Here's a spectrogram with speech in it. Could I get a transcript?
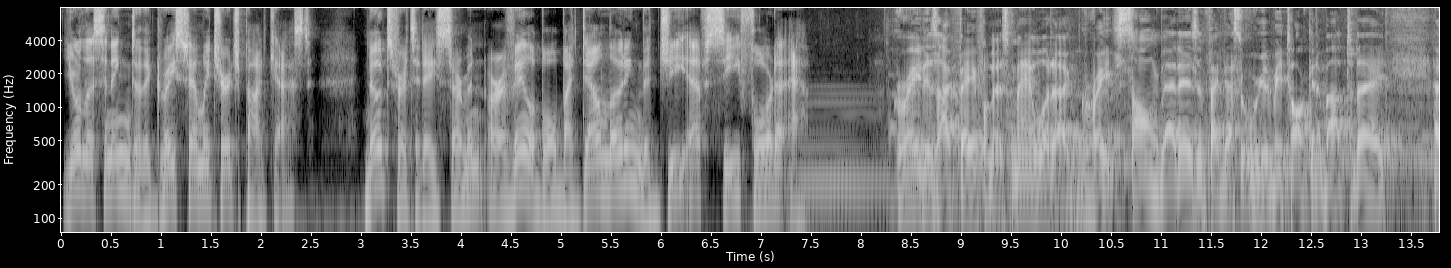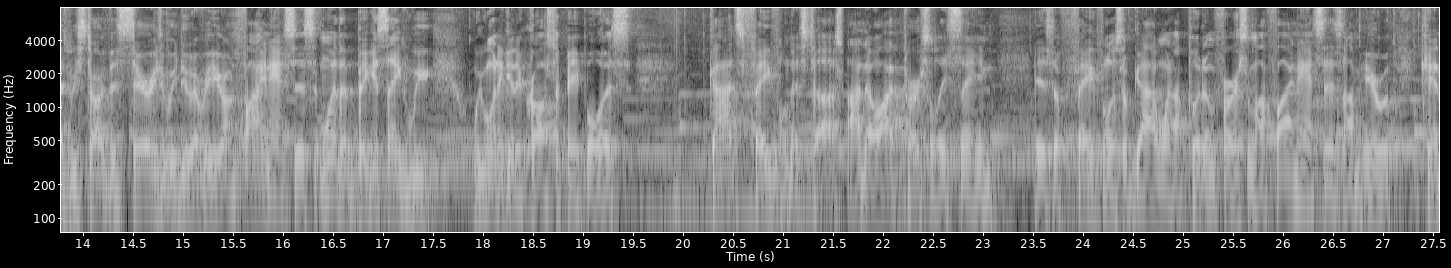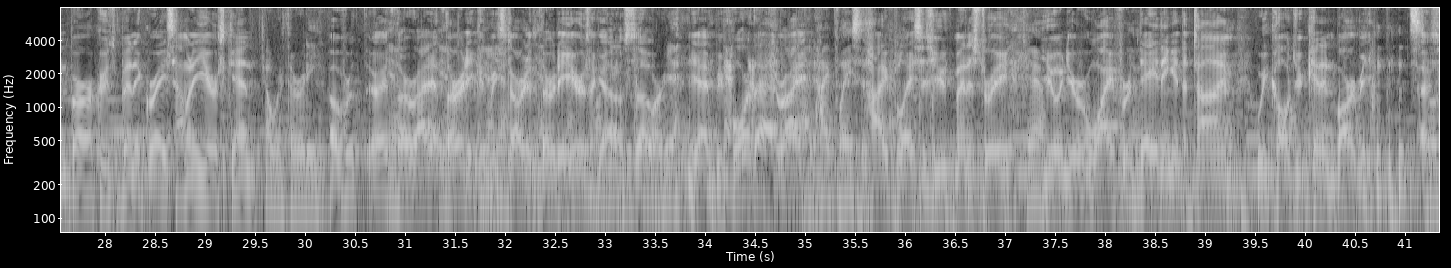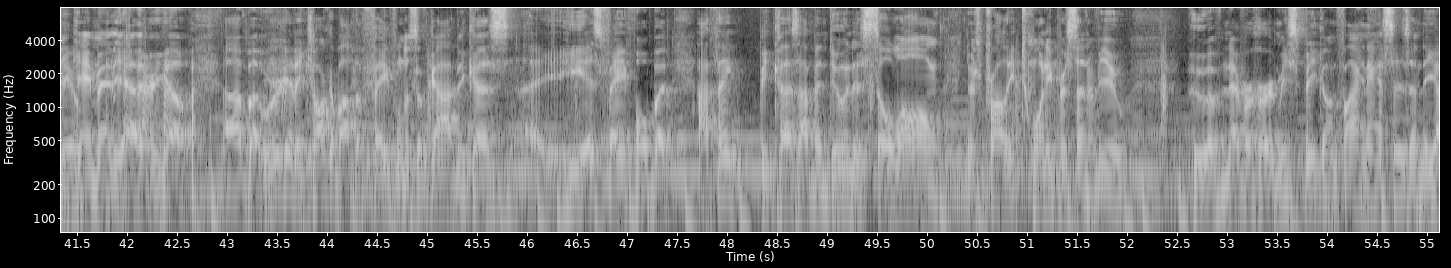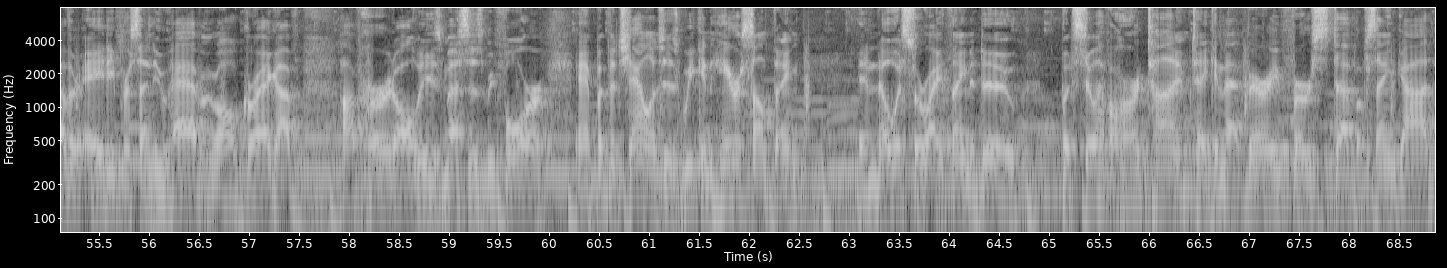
You're listening to the Grace Family Church podcast. Notes for today's sermon are available by downloading the GFC Florida app. Great is thy faithfulness. Man, what a great song that is. In fact, that's what we're going to be talking about today as we start this series that we do every year on finances. One of the biggest things we, we want to get across to people is God's faithfulness to us. I know I've personally seen is the faithfulness of God when I put Him first in my finances. I'm here with Ken Burke, who's been at Grace. How many years, Ken? Over 30. Over uh, yeah. right at 30 because yeah, we started 30 years ago. Before, so yeah. before that, right? high places. High places youth ministry. You and your wife were dating at the time. We called you Ken and Barbie as you do. came in. Yeah, there you go. Uh, but we're going to talk about the faithfulness of God because uh, He is faithful. But I think because I've been doing this so long, there's probably 20% of you who have never heard me speak on finances, and the other 80% who have, and oh, Craig, I've I've heard all these messages before, and but the challenge is we can hear something and know it's the right thing to do, but still have a hard time taking that very first step of saying, God,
